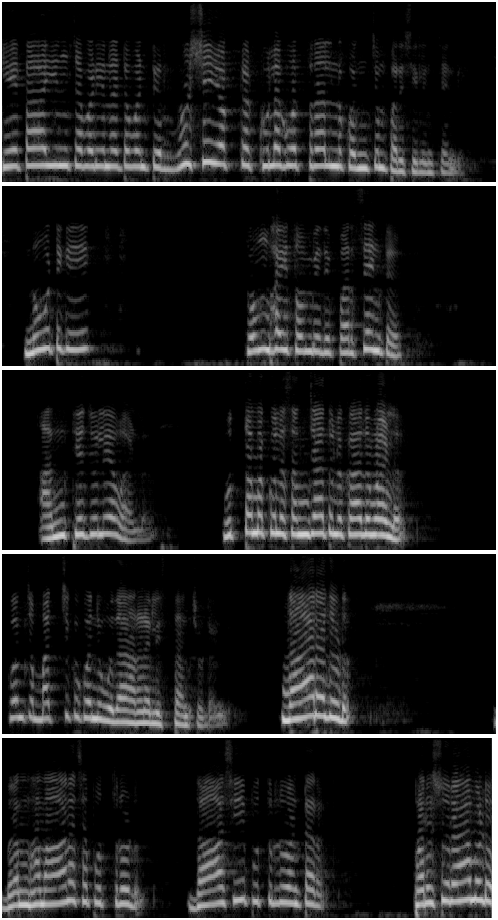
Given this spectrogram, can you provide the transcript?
కేటాయించబడినటువంటి ఋషి యొక్క కుల గోత్రాలను కొంచెం పరిశీలించండి నూటికి తొంభై తొమ్మిది పర్సెంట్ అంత్యజులే వాళ్ళు ఉత్తమ కుల సంజాతులు కాదు వాళ్ళు కొంచెం మచ్చుకు కొన్ని ఉదాహరణలు ఇస్తాను చూడండి నారదుడు బ్రహ్మమానస పుత్రుడు దాసీపుత్రుడు అంటారు పరశురాముడు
